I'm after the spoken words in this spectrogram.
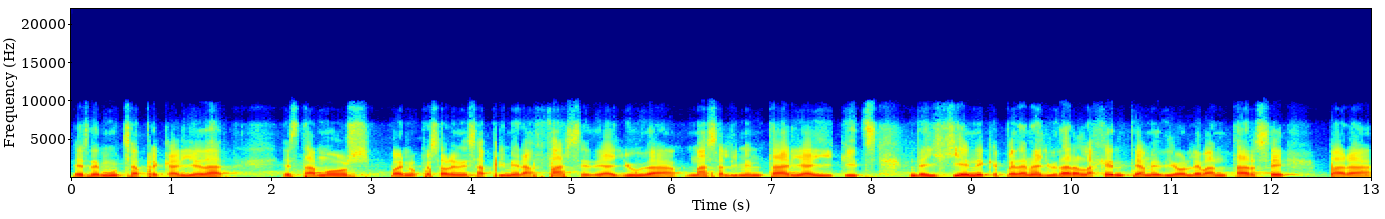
es de mucha precariedad. Estamos bueno, pues ahora en esa primera fase de ayuda más alimentaria y kits de higiene que puedan ayudar a la gente a medio levantarse para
